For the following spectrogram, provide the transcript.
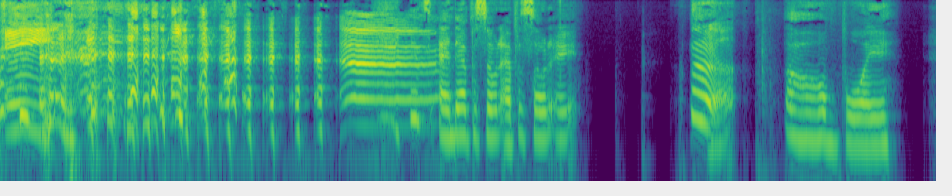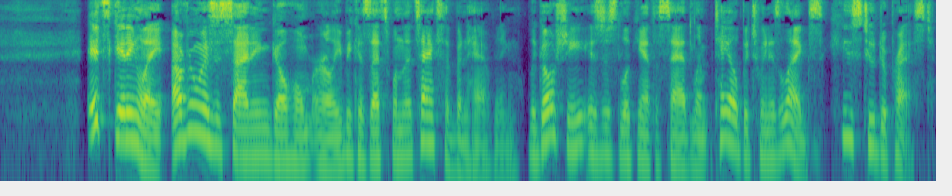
eight. it's end episode episode eight. Yeah. Oh boy. It's getting late. Everyone's deciding to go home early because that's when the attacks have been happening. Legoshi is just looking at the sad limp tail between his legs. He's too depressed.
